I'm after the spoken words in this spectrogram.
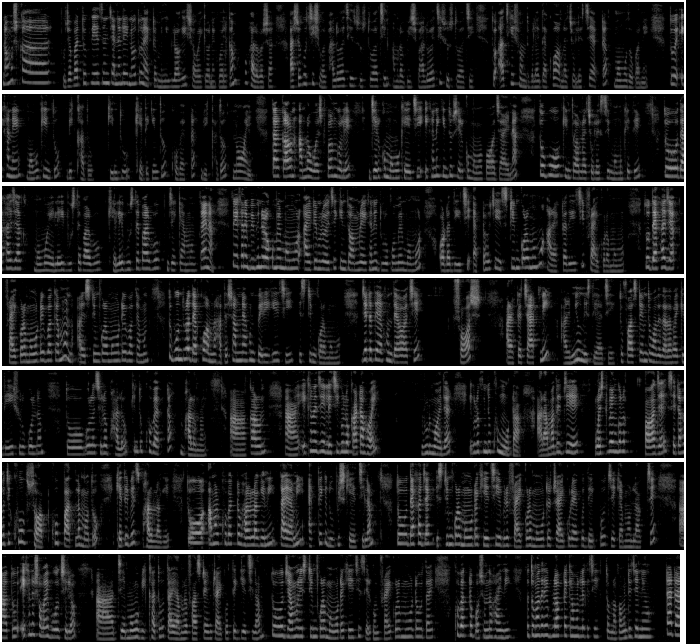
নমস্কার। পূজা পাঠ্য ক্রিয়েশন চ্যানেলে নতুন একটা মিনি ব্লগে সবাইকে অনেক ওয়েলকাম ও ভালোবাসা। আশা করছি সবাই ভালো আছেন, সুস্থ আছেন। আমরা বেশ ভালো আছি, সুস্থ আছি। তো আজকে সন্ধ্যেবেলায় দেখো আমরা চলে এসেছি একটা মোমো দোকানে। তো এখানে মোমো কিন্তু বিখ্যাত। কিন্তু খেতে কিন্তু খুব একটা বিখ্যাত নয়। তার কারণ আমরা ওয়েস্ট বেঙ্গলে যেরকম মোমো খেয়েছি, এখানে কিন্তু সেরকম মোমো পাওয়া যায় না। তবুও কিন্তু আমরা চলে এসেছি মোমো খেতে। তো দেখা যাক, মোমো এলেই বুঝতে পারব, খেলেই বুঝতে পারব যে কেমন, তাই না? তো এখানে বিভিন্ন রকমের মোমোর আইটেম রয়েছে, কিন্তু আমরা এখানে দু রকমের মোমোর অর্ডার দিয়েছি। একটা হচ্ছে স্টিম করা মোমো আর একটা দিয়েছি ফ্রাই করা মোমো। তো দেখা যাক ফ্রাই করা মোমোটাই বা কেমন আর স্টিম করা মোমোটাই বা কেমন। তো বন্ধুরা দেখো, আমরা হাতের সামনে এখন পেরিয়ে গিয়েছি স্টিম করা মোমো, যেটাতে এখন দেওয়া আছে সস আর একটা চাটনি আর মিউনিস দেওয়া আছে। তো ফার্স্ট টাইম তোমাদের দাদাভাইকে দিয়েই শুরু করলাম। তো বলেছিল ভালো, কিন্তু খুব একটা ভালো নয়। কারণ এখানে যে লেচিগুলো কাটা হয়, রুল ময়দার, এগুলো কিন্তু খুব মোটা। আর আমাদের যে ওয়েস্ট বেঙ্গলে পাওয়া যায়, সেটা হচ্ছে খুব সফট খুব পাতলা মতো খেতে বেশ ভালো লাগে। তো আমার খুব একটা ভালো লাগেনি, তাই আমি এক থেকে দু পিস খেয়েছিলাম। তো দেখা যাক স্টিম করা মোমোটা খেয়েছি, এবারে ফ্রাই করা মোমোটা ট্রাই করে একবার দেখব যে কেমন লাগছে। তো এখানে সবাই বলছিল যে মোমো বিখ্যাত, তাই আমরা ফার্স্ট টাইম ট্রাই করতে গিয়েছিলাম। তো যেমন স্টিম করা মোমোটা খেয়েছি, সেরকম ফ্রাই করা মোমোটাও তাই খুব একটা পছন্দ হয়নি। তো তোমাদের এই ব্লগটা কেমন লেগেছে, তোমরা কমেন্টে জেনেও। টাটা!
